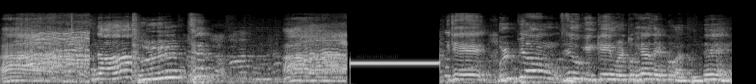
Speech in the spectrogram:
아 이제 물병 세우기 게임을 또 해야 될 것 같은데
